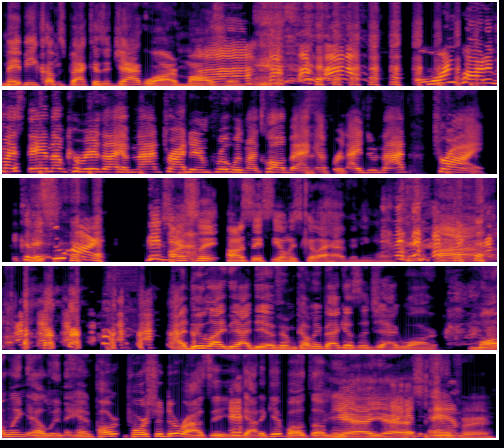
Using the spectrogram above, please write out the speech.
maybe he comes back as a jaguar, mauls him. Ah. One part of my stand-up career that I have not tried to improve is my callback efforts. I do not try because it's too hard. Good job. Honestly, honestly, it's the only skill I have anymore. Uh, I do like the idea of him coming back as a jaguar, mauling Ellen and Por- Portia de Rossi. You got to get both of them. yeah, yeah, that's a Sam.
